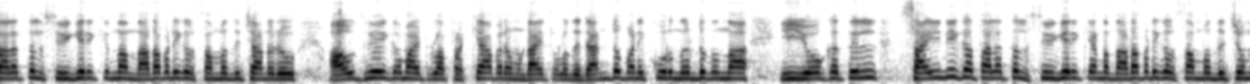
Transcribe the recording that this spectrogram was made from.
തലത്തിൽ സ്വീകരിക്കുന്ന നടപടികൾ സംബന്ധിച്ചാണ് ഒരു ഔദ്യോഗികമായിട്ടുള്ള പ്രഖ്യാപനം ഉണ്ടായിട്ടുള്ളത്. രണ്ട് മണിക്കൂർ നീണ്ടുനിന്ന ഈ യോഗത്തിൽ സൈനിക തലത്തിൽ സ്വീകരിക്കേണ്ട നടപടികൾ സംബന്ധിച്ചും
